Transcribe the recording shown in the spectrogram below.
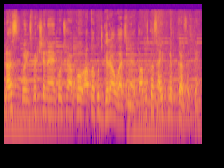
प्लस कोई इंस्पेक्शन है, कुछ आपको, आपका कुछ गिरा हुआ है इसमें तो आप इसको साइड फ्लिप कर सकते हैं।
